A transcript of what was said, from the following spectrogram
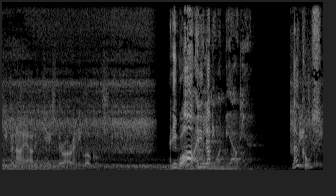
Keep an eye out in case there are any locals. Any what? Why Any would lo- anyone be out here? locals? Me,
